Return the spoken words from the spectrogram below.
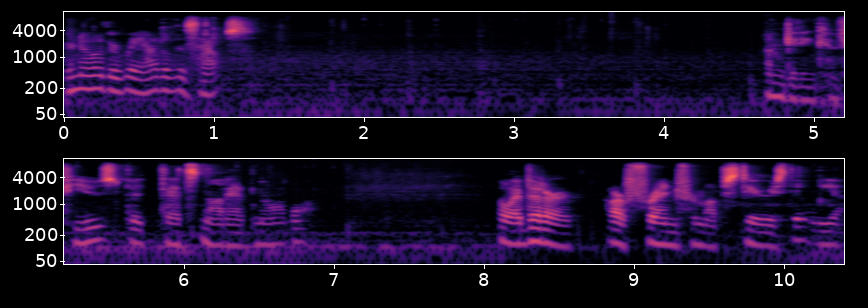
There's no other way out of this house. I'm getting confused, but that's not abnormal. Oh, I bet our, our friend from upstairs that Leon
